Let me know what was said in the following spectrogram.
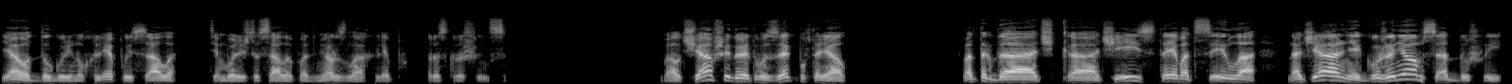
Я отдал Гурину хлеб и сало, тем более, что сало подмерзло, а хлеб раскрошился. Молчавший до этого зэк повторял. — Вот тогда очка, чистая бацилла, начальник, гуженемся от души.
